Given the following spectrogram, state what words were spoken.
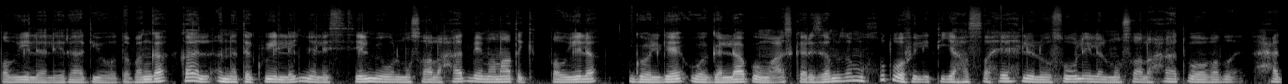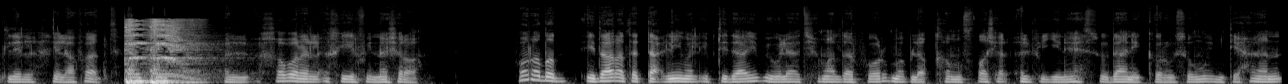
طويلة لراديو دبنجا قال أن تكوين لجنة للسلم والمصالحات بمناطق طويلة جولجي وقلاب ومعسكر زمزم خطوة في الاتجاه الصحيح للوصول إلى المصالحات ووضع حد للخلافات. الخبر الأخير في النشرة. فرضت إدارة التعليم الابتدائي بولاية شمال دارفور مبلغ 15 ألف جنيه سوداني كرسوم امتحان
